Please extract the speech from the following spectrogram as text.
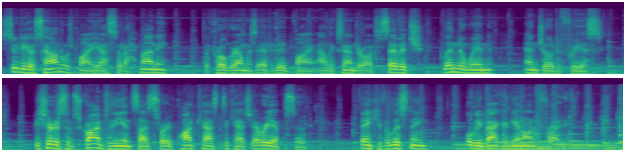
Studio sound was by Yasser Rahmani. The program was edited by Alexander Otasevich, Linda Wynn, and Joe DeFrias. Be sure to subscribe to the Inside Story podcast to catch every episode. Thank you for listening. We'll be back again on Friday.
